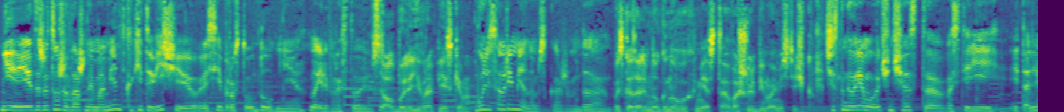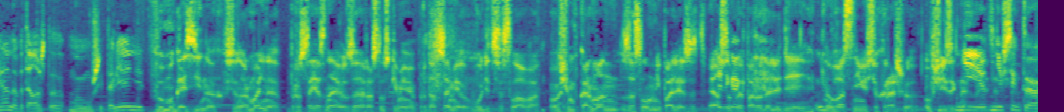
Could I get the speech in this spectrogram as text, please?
Не, это же тоже важный момент. Какие-то вещи в России просто удобнее. Ну, или в Ростове. Стал более европейским? Более современным, скажем, да. Вы сказали много новых мест. А ваше любимое местечко? Честно говоря, мы очень часто в астерии итальяна, потому что мой муж итальянец. В магазинах все нормально? Просто я знаю, за ростовскими продавцами водится слава. В общем, в карман за словом не полезут. Особая порода людей. Но у вас с ними все хорошо. Общий язык Нет, не всегда.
